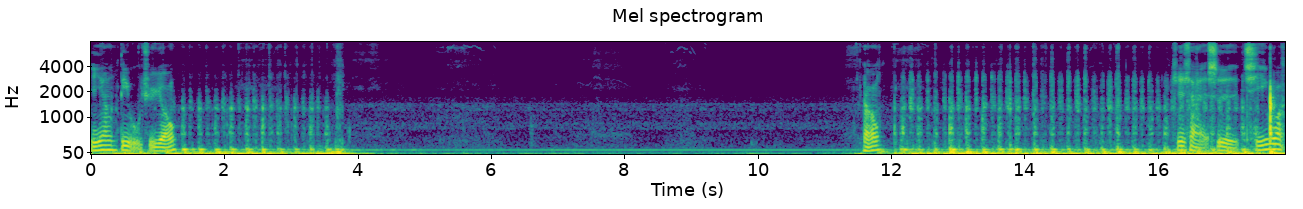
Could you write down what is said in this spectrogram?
一样。第五局有。好，接下来是七万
